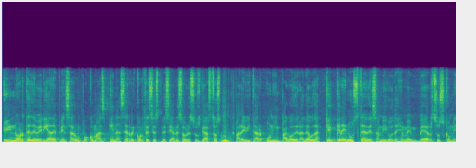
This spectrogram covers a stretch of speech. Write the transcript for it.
El norte debería de pensar un poco más en hacer recortes especiales sobre sus gastos para evitar un impago de la deuda. ¿Qué creen ustedes, amigos? Déjenme ver sus comentarios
